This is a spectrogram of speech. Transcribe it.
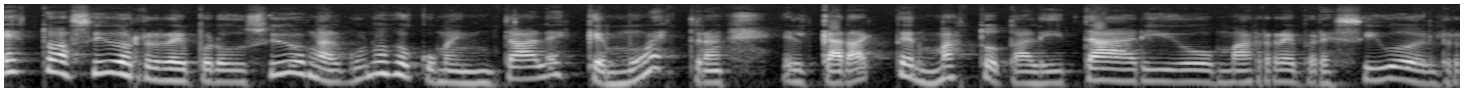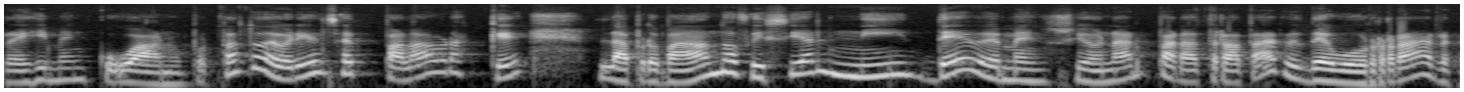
Esto ha sido reproducido en algunos documentales que muestran el carácter más totalitario, más represivo del régimen cubano. Por tanto, deberían ser palabras que la propaganda oficial ni debe mencionar para tratar de borrar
